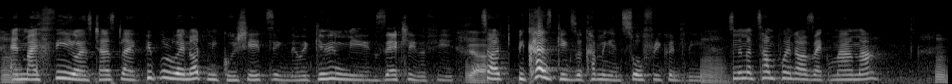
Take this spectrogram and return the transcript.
And my fee was just like, people were not negotiating. They were giving me exactly the fee. Yeah. So I, because gigs were coming in so frequently. And then at some point I was like, Mama, Hmm.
